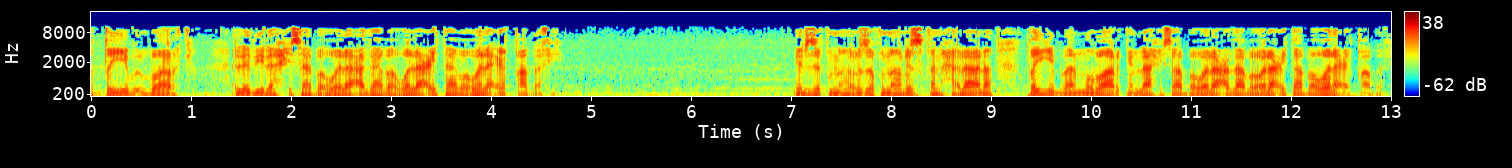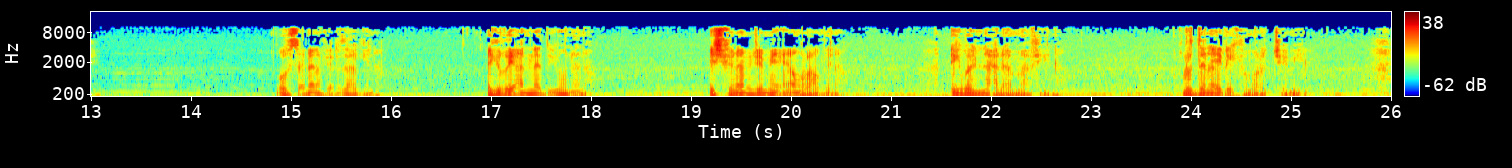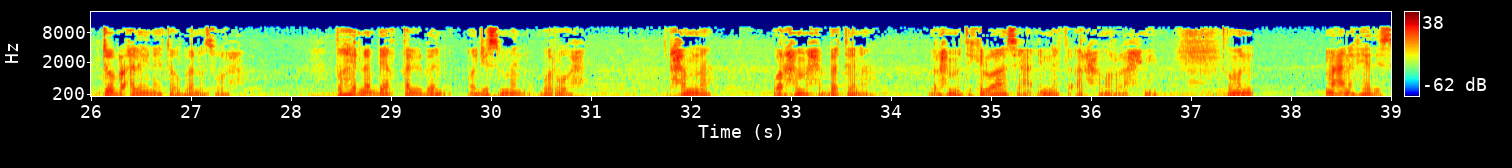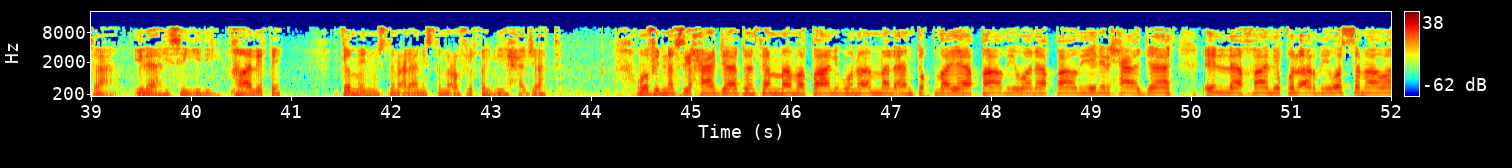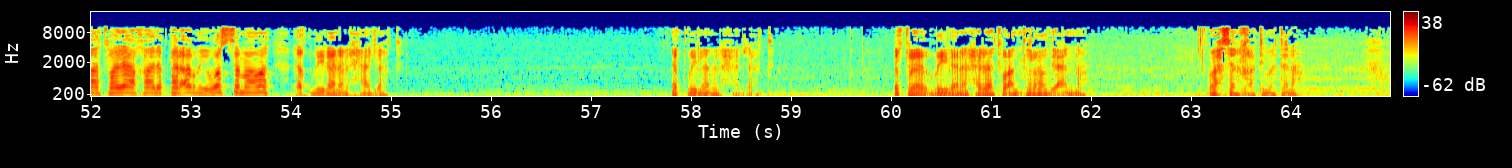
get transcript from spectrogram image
الطيب المبارك الذي لا حساب ولا عذاب ولا عتاب ولا عقاب فيه. ارزقنا ارزقنا رزقا حلالا طيبا مباركا لا حساب ولا عذاب ولا عتاب ولا عقاب فيه. وسع لنا في ارزاقنا. اقضي عنا ديوننا. اشفنا من جميع أمراضنا. اقبلنا على ما فينا. ردنا إليك مرد جميل. تب علينا توبة نصوح طهرنا بها قلبا وجسما وروحا. ارحمنا وارحم أحبتنا برحمتك الواسعة إنك أرحم الراحمين. ومن معنا في هذه الساعة إلهي سيدي خالقي. كم من مستمع الآن يستمع في قلبه حاجات. وفي النفس حاجات ثم مطالب نؤمل أن تقضى يا قاضي ولا قاضي للحاجات. إلا خالق الأرض والسماوات فيا خالق الأرض والسماوات. اقضي لنا الحاجات. اقضي لنا الحاجات. اقضي لنا الحاجات وأنت راضي عنا. وأحسن خاتمتنا.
